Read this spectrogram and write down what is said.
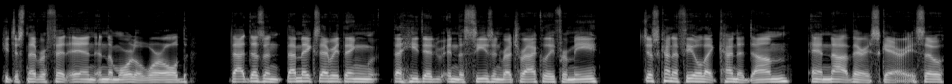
He just never fit in in the mortal world. That doesn't that makes everything that he did in the season retroactively for me just kind of feel like kind of dumb and not very scary. So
